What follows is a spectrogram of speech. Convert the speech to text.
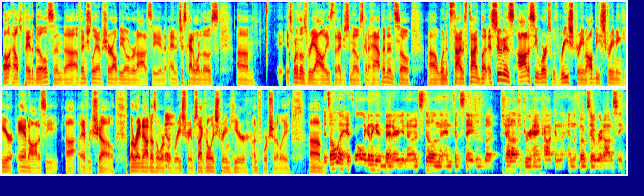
well, it helps pay the bills, and uh, eventually, I'm sure I'll be over at Odysee, and and it's just kind of one of those. Um, it's one of those realities that I just know is going to happen. And so uh, when it's time, it's time. But as soon as Odysee works with Restream, I'll be streaming here and Odysee uh, every show. But right now it doesn't work with Restream, so I can only stream here, unfortunately. Um, it's only it's only going to get better. You know, it's still in the infant stages. But shout out to Drew Hancock and the, and the folks over at Odysee.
